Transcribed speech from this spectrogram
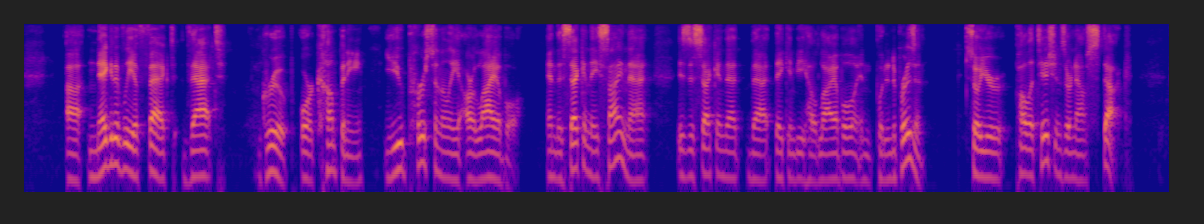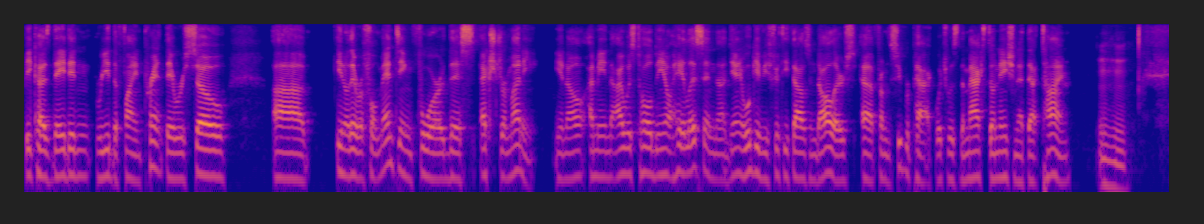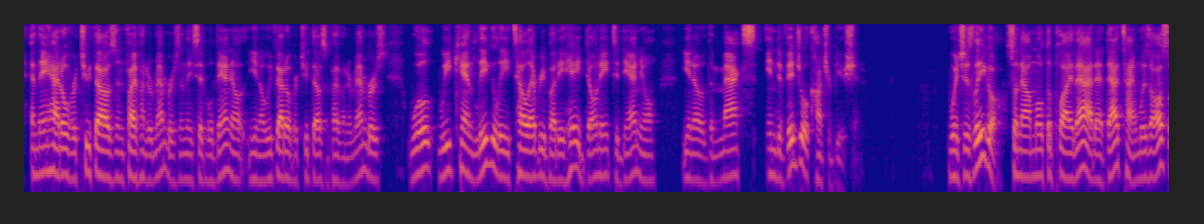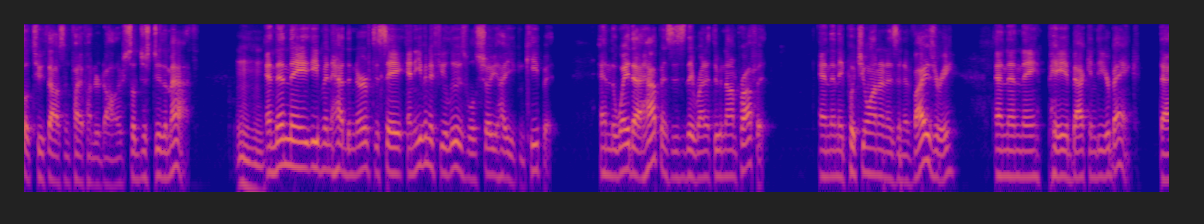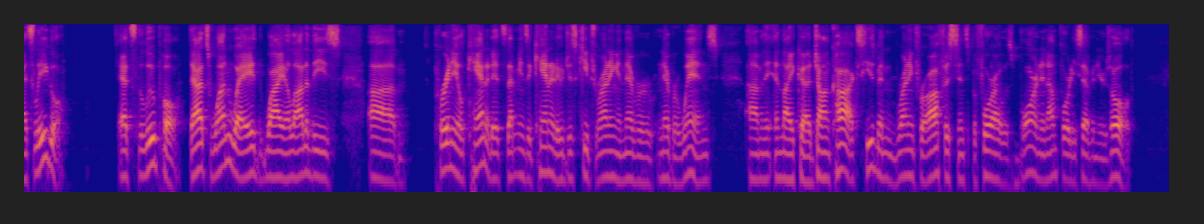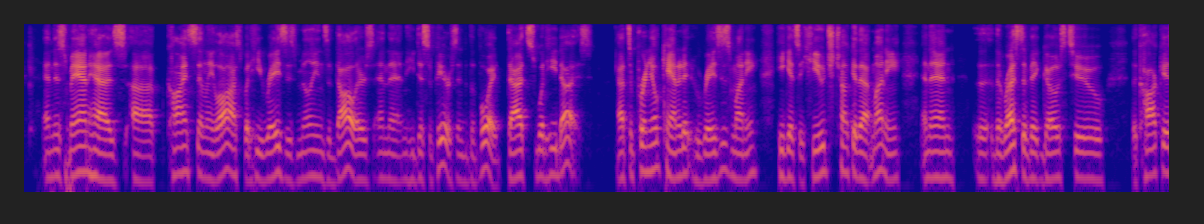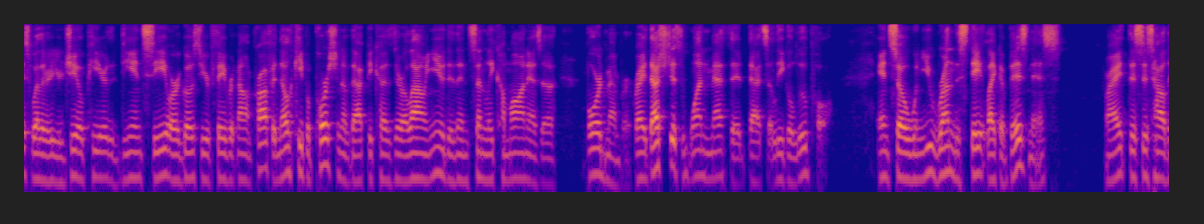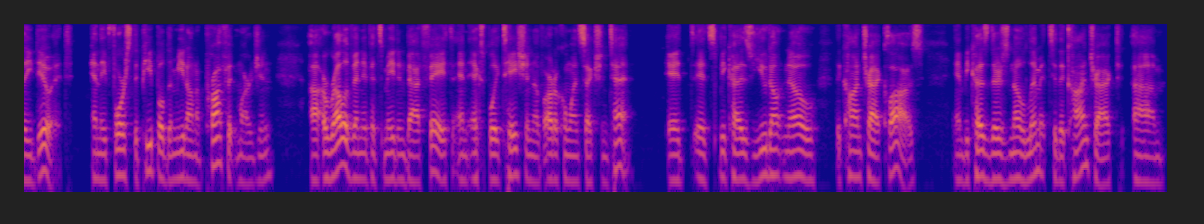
uh, negatively affect that group or company you personally are liable and the second they sign that is the second that that they can be held liable and put into prison so your politicians are now stuck because they didn't read the fine print they were so uh, you know they were fomenting for this extra money you know, I mean, I was told, you know, hey, listen, uh, Daniel, we'll give you fifty thousand uh, dollars from the super PAC, which was the max donation at that time. Mm-hmm. And they had over two thousand five hundred members, and they said, well, Daniel, you know, we've got over two thousand five hundred members. We'll we can legally tell everybody, hey, donate to Daniel, you know, the max individual contribution, which is legal. So now multiply that. At that time was also two thousand five hundred dollars. So just do the math. Mm-hmm. And then they even had the nerve to say, and even if you lose, we'll show you how you can keep it. And the way that happens is they run it through nonprofit and then they put you on it as an advisory and then they pay it back into your bank. That's legal. That's the loophole. That's one way why a lot of these um, perennial candidates, that means a candidate who just keeps running and never, never wins. Um, and, like uh, John Cox, he's been running for office since before I was born and I'm 47 years old. And this man has uh, constantly lost, but he raises millions of dollars and then he disappears into the void. That's what he does. That's a perennial candidate who raises money. He gets a huge chunk of that money, and then the, the rest of it goes to the caucus, whether you're GOP or the DNC, or it goes to your favorite nonprofit. And they'll keep a portion of that because they're allowing you to then suddenly come on as a board member, right? That's just one method that's a legal loophole. And so when you run the state like a business, right, this is how they do it. And they force the people to meet on a profit margin, uh, irrelevant if it's made in bad faith and exploitation of Article 1, Section 10. It it's because you don't know the contract clause, and because there's no limit to the contract. Um,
